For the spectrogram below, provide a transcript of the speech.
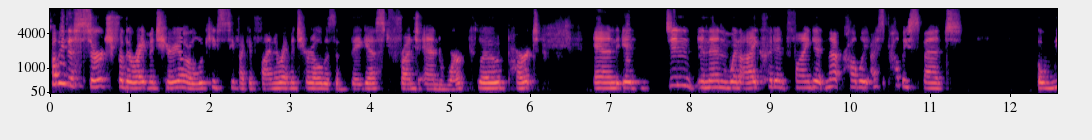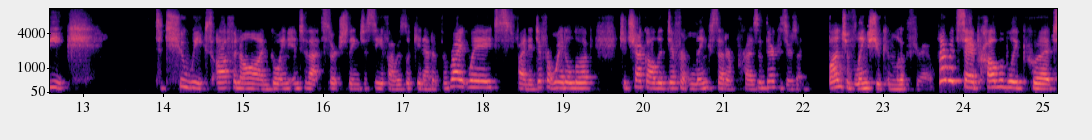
probably the search for the right material or looking to see if I could find the right material was the biggest front end workload part. And it didn't, and then when I couldn't find it, and that probably, I probably spent a week to two weeks off and on going into that search thing to see if I was looking at it the right way, to find a different way to look, to check all the different links that are present there, because there's a bunch of links you can look through. I would say I probably put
